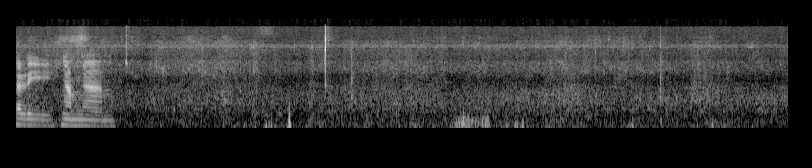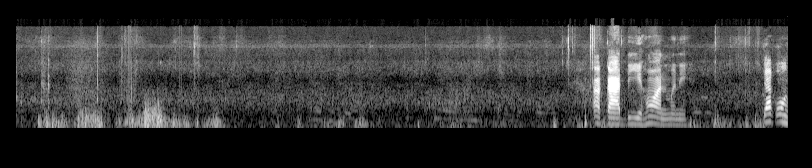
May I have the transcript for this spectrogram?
ทะเลงามๆ อากาศดีห้อนมื้อนี้จักอง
